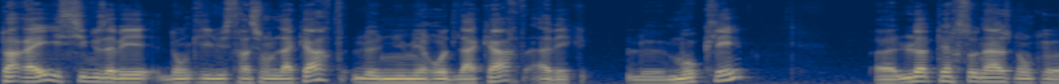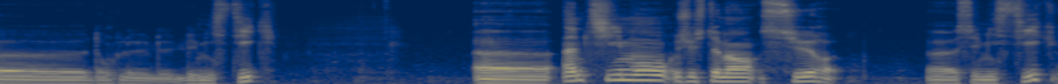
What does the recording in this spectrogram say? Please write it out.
Pareil, ici, vous avez donc l'illustration de la carte, le numéro de la carte avec le mot-clé, euh, le personnage, donc, donc le mystique. un petit mot, justement, sur euh, ce mystique,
